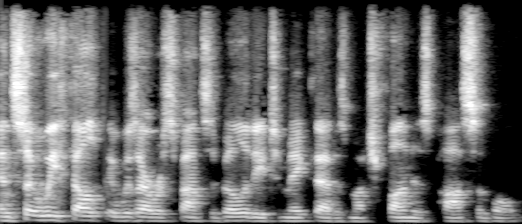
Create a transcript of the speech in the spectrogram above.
And so we felt it was our responsibility to make that as much fun as possible.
